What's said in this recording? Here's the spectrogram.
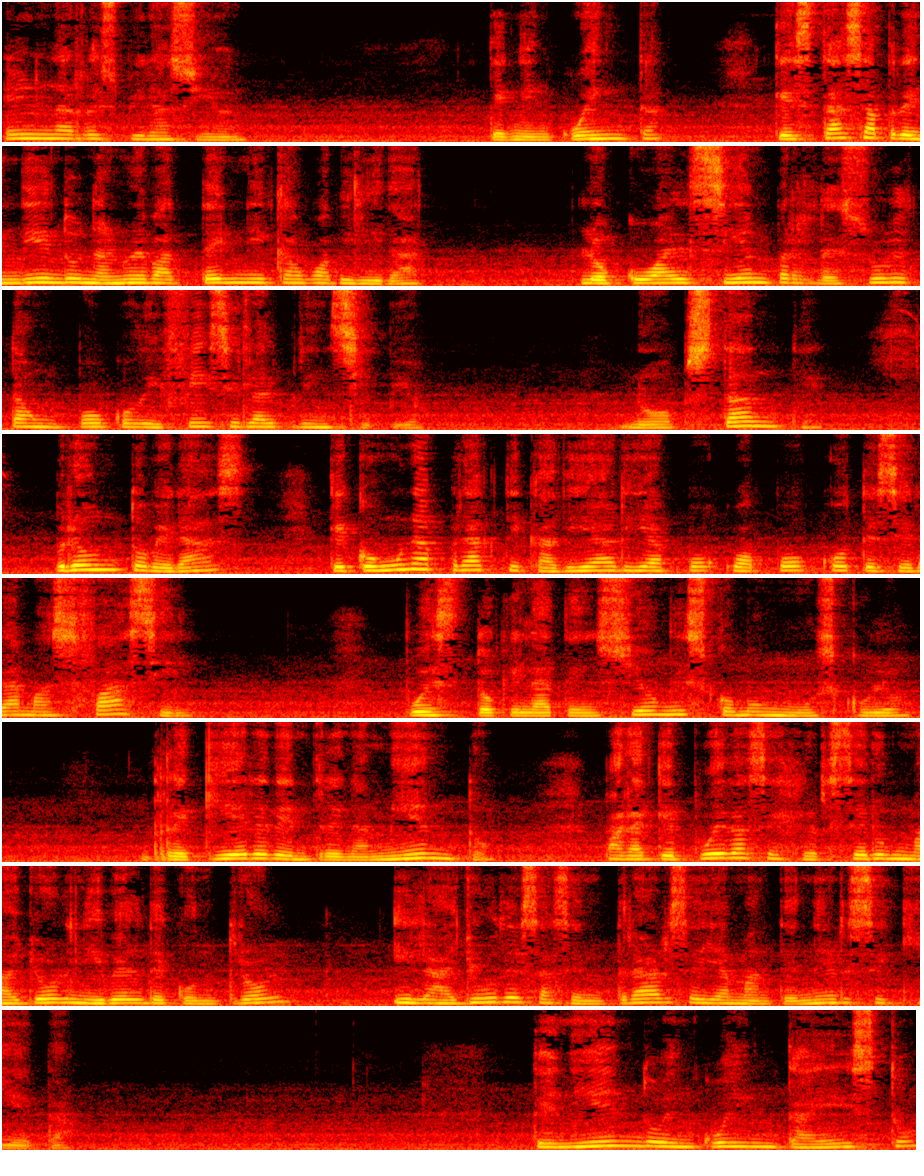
en la respiración. Ten en cuenta que estás aprendiendo una nueva técnica o habilidad, lo cual siempre resulta un poco difícil al principio. No obstante, pronto verás que con una práctica diaria poco a poco te será más fácil, puesto que la atención es como un músculo, requiere de entrenamiento para que puedas ejercer un mayor nivel de control y la ayudes a centrarse y a mantenerse quieta. Teniendo en cuenta esto,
